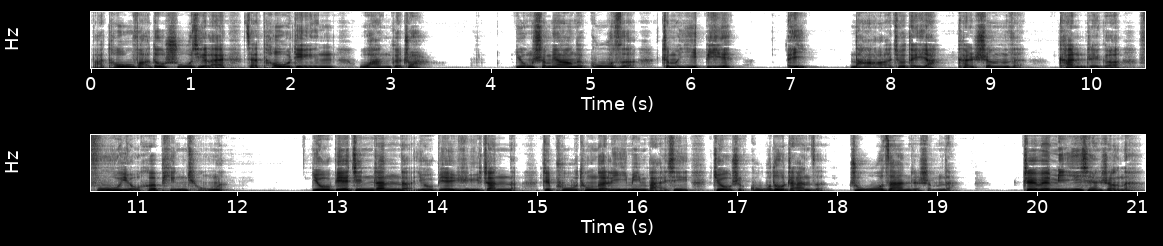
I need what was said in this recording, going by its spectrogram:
把头发都梳起来，在头顶弯个转，用什么样的箍子这么一别，哎，那就得呀看身份，看这个富有和贫穷了。有别金簪的，有别玉簪的，这普通的黎民百姓就是骨头簪子、竹簪子什么的。这位祢先生呢，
